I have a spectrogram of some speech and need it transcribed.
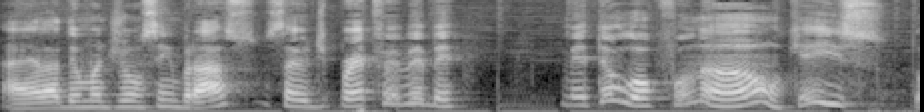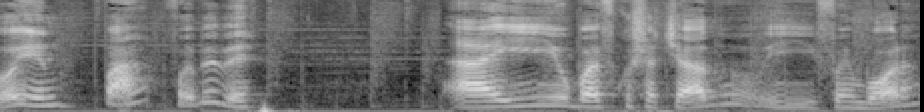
Aí ela deu uma de João sem braço, saiu de perto e foi beber. Meteu louco, falou, não, que isso, tô indo. Pá, foi beber. Aí o boy ficou chateado e foi embora.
